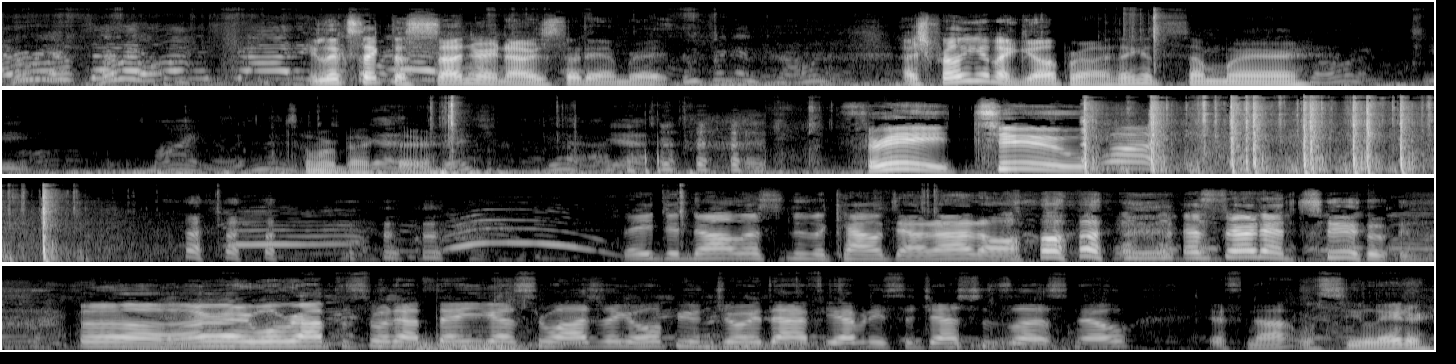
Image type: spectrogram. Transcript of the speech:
Everyone set up on the shotties. He looks like the sun right now. He's so damn bright. I should probably get my GoPro. I think it's somewhere, somewhere back there. Three, two, one. they did not listen to the countdown at all. it started at two. Uh, all right, we'll wrap this one up. Thank you guys for watching. I hope you enjoyed that. If you have any suggestions, let us know. If not, we'll see you later.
